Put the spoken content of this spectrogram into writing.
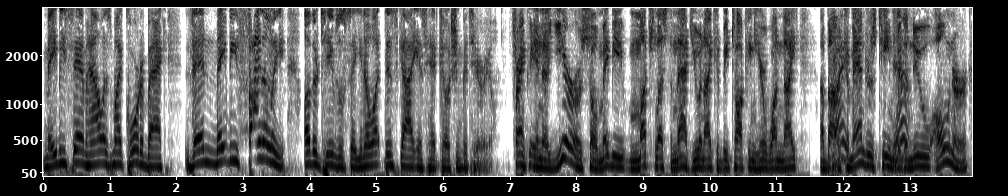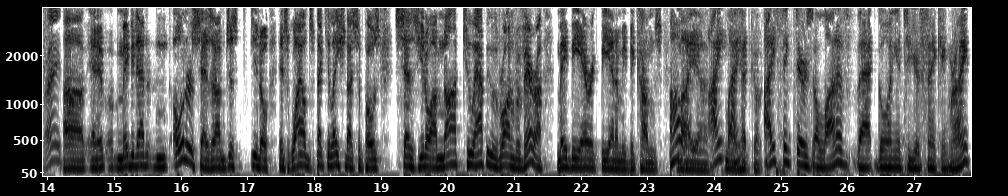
maybe Sam Howell is my quarterback, then maybe finally other teams will say, you know what, this guy is head coaching material. Frank, in a year or so, maybe much less than that, you and I could be talking here one night about right. a commander's team yeah. with a new owner. Right. Uh, and it, maybe that owner says, I'm just, you know, it's wild speculation, I suppose, says, you know, I'm not too happy with Ron Rivera. Maybe Eric Bieniemy becomes oh, my, uh, I, my I, head coach. I think there's a lot of that going into your thinking, right?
